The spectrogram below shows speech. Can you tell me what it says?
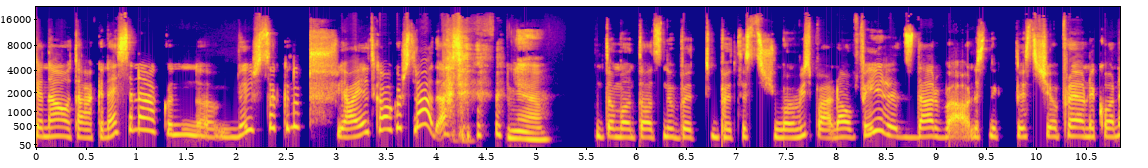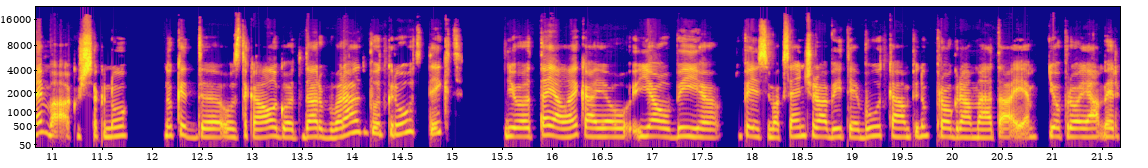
ka nav tā, ka nesanāk, un uh, viņš saka, nu, pf, jāiet kaut kur strādāt. jā. Un tam man tāds, nu, bet, bet es taču man vispār nav pieredzes darbā, un es, ne, es taču joprojām neko nemāku. Viņš saka, nu, nu kad uh, uz tā kā algotu darbu varētu būt grūti tikt, jo tajā laikā jau, jau bija, piemēram, Accenture bija tie bootcampi, nu, programmētājiem, joprojām ir.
